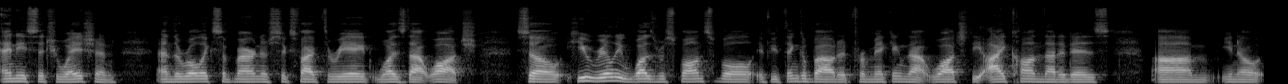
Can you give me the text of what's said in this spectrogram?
any situation, and the Rolex Submariner 6538 was that watch. So he really was responsible, if you think about it, for making that watch the icon that it is. Um, you know,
